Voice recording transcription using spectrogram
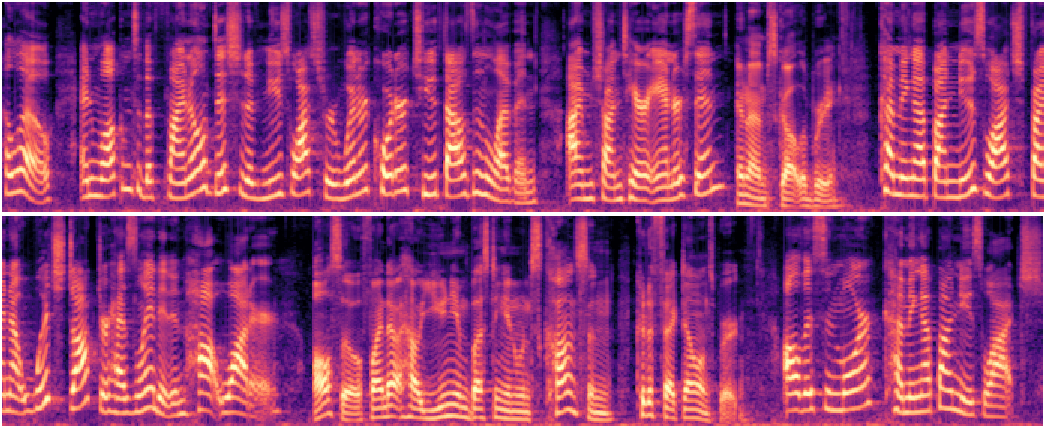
Hello, and welcome to the final edition of Newswatch for Winter Quarter 2011. I'm Shantara Anderson. And I'm Scott Labrie. Coming up on Newswatch, find out which doctor has landed in hot water. Also, find out how union busting in Wisconsin could affect Ellensburg. All this and more coming up on Newswatch.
